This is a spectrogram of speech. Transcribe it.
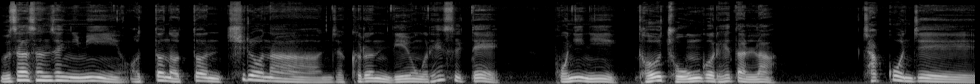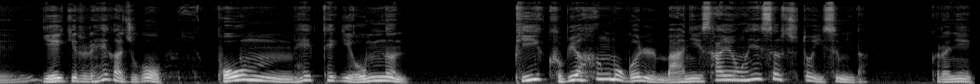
의사 선생님이 어떤 어떤 치료나 이제 그런 내용을 했을 때 본인이 더 좋은 걸 해달라 자꾸 이제 얘기를 해가지고 보험 혜택이 없는 비급여 항목을 많이 사용했을 수도 있습니다. 그러니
